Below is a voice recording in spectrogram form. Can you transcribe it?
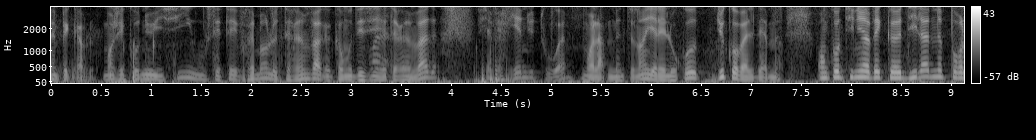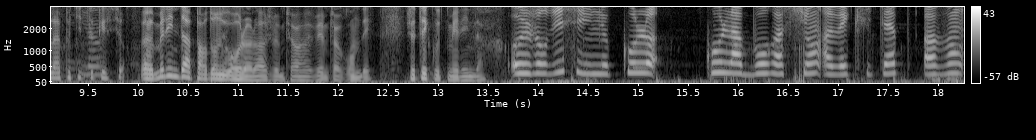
impeccable. Moi j'ai connu ici où c'était vraiment le terrain vague. Quand vous désirez terrain vague, il n'y avait rien du tout. hein. Voilà, maintenant il y a les locaux du Covaldem. On continue avec euh, Dylan pour la petite question. Euh, Mélinda, pardon. Oh là là, je vais me faire, je vais me faire gronder. Je t'écoute, Mélinda. Aujourd'hui, c'est une colla- collaboration avec l'ITEP. Avant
